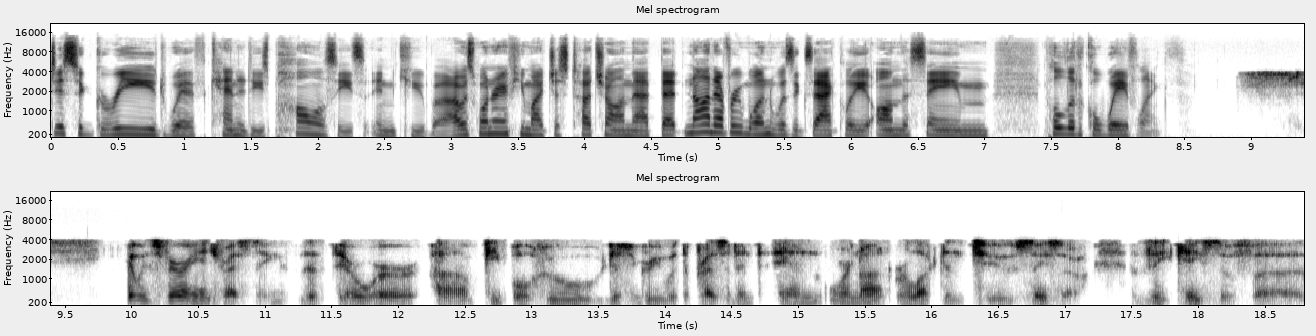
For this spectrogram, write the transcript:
disagreed with Kennedy's policies in Cuba. I was wondering if you might just touch on that, that not everyone was exactly on the same political wavelength. It was very interesting that there were uh, people who disagreed with the president and were not reluctant to say so. The case of uh,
